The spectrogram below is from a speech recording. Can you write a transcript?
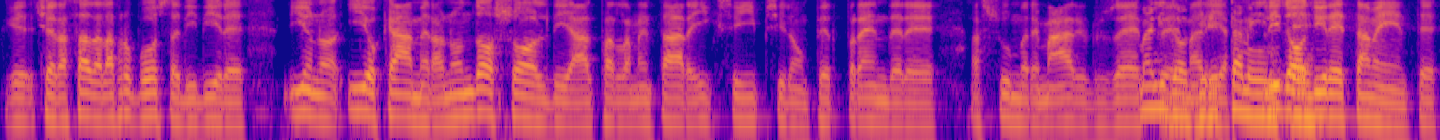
perché c'era stata la proposta di dire io, no, io Camera non do soldi al parlamentare XY per prendere, assumere Mario, Giuseppe, Ma li do Maria, direttamente. li do direttamente,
